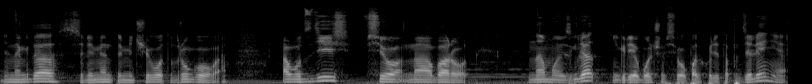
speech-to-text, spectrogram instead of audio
иногда с элементами чего-то другого. А вот здесь все наоборот. На мой взгляд, игре больше всего подходит определение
